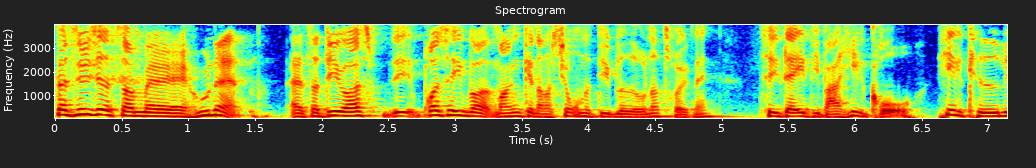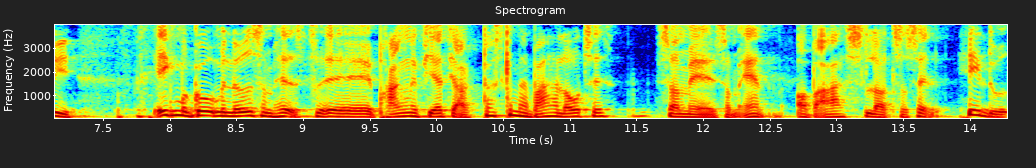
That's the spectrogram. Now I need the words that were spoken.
Der synes jeg som øh, hunan, altså det er jo også, det, prøv at se, hvor mange generationer de er blevet undertrykt, ikke? Til i dag, de er bare helt grå, helt kedelige. Ikke må gå med noget som helst øh, prangende fjertjagt. Der skal man bare have lov til, som, øh, som and, og bare slot sig selv helt ud.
